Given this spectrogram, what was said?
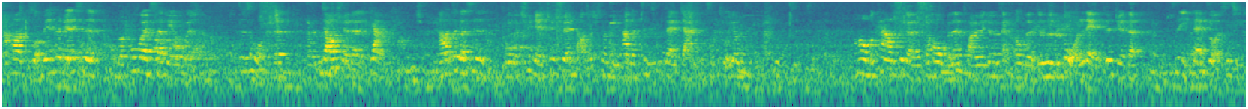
然后左边这边是我们部位声明，我们这是我们的呃教学的样品。然后这个是我们去年去宣导的村民，他们自己在家里制作，用自己的物资。然后我们看到这个的时我就是感动的，就是落泪，就觉得自己在做事情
